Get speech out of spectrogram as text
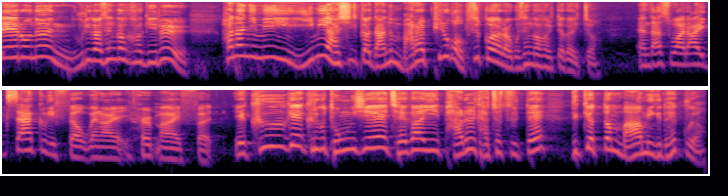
때로는 우리가 생각하기를 하나님이 이미 아시니까 나는 말할 필요가 없을 거야라고 생각할 때가 있죠. And that's what I exactly felt when I hurt my foot. 예, 그게 그리고 동시에 제가 이 발을 다쳤을 때 느꼈던 마음이기도 했고요.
